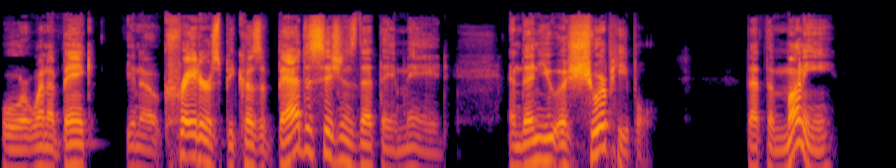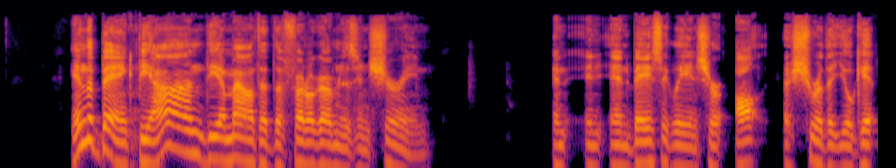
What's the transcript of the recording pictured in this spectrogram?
or when a bank you know craters because of bad decisions that they made, and then you assure people that the money in the bank beyond the amount that the federal government is insuring and and, and basically ensure all assure that you'll get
